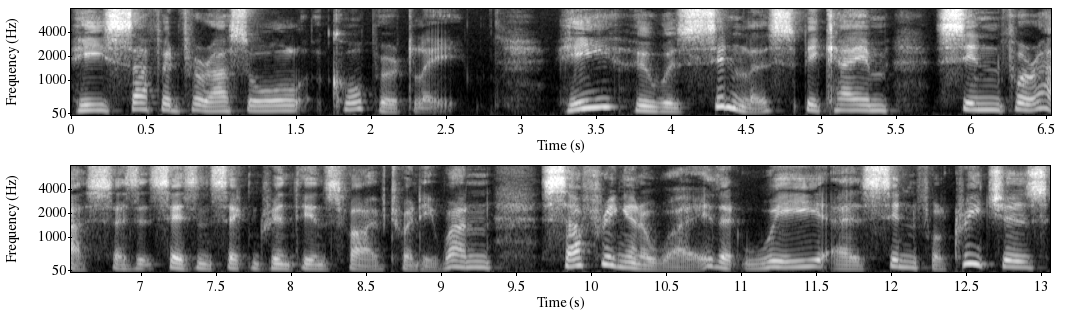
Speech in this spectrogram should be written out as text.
he suffered for us all corporately. He who was sinless became sin for us, as it says in 2 Corinthians 5:21, suffering in a way that we as sinful creatures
